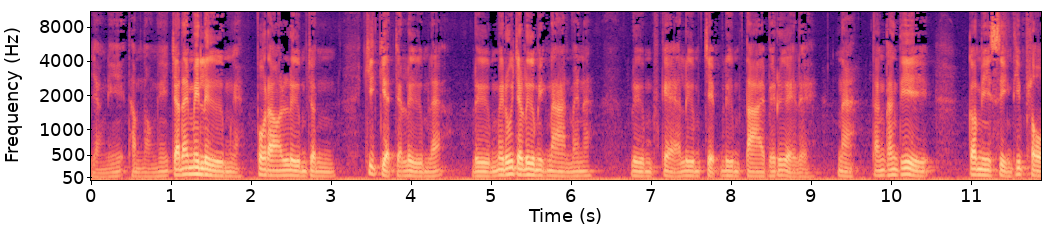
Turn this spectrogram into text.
อย่างนี้ทำนองนี้จะได้ไม่ลืมไงพวกเราลืมจนขี้เกียจจะลืมแล้ว ลืมไม่รู้จะลืมอีกนานไหมนะลืมแก่ลืมเจ็บลืมตายไปเรื่อยเลยนะทั้งทั้งที่ก็มีสิ่งที่โผล่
